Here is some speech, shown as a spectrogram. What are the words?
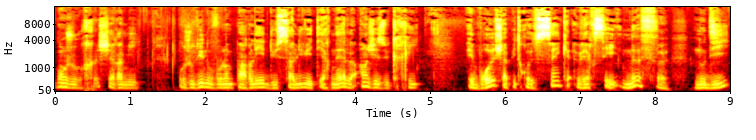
Bonjour, cher ami. Aujourd'hui, nous voulons parler du salut éternel en Jésus-Christ. Hébreu chapitre 5, verset 9 nous dit,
